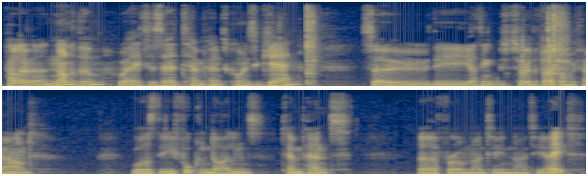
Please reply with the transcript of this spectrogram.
However, none of them were A to Z 10 pence coins again. So the, I think, sorry, the first one we found was the Falkland Islands, 10 pence, uh, from 1998.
